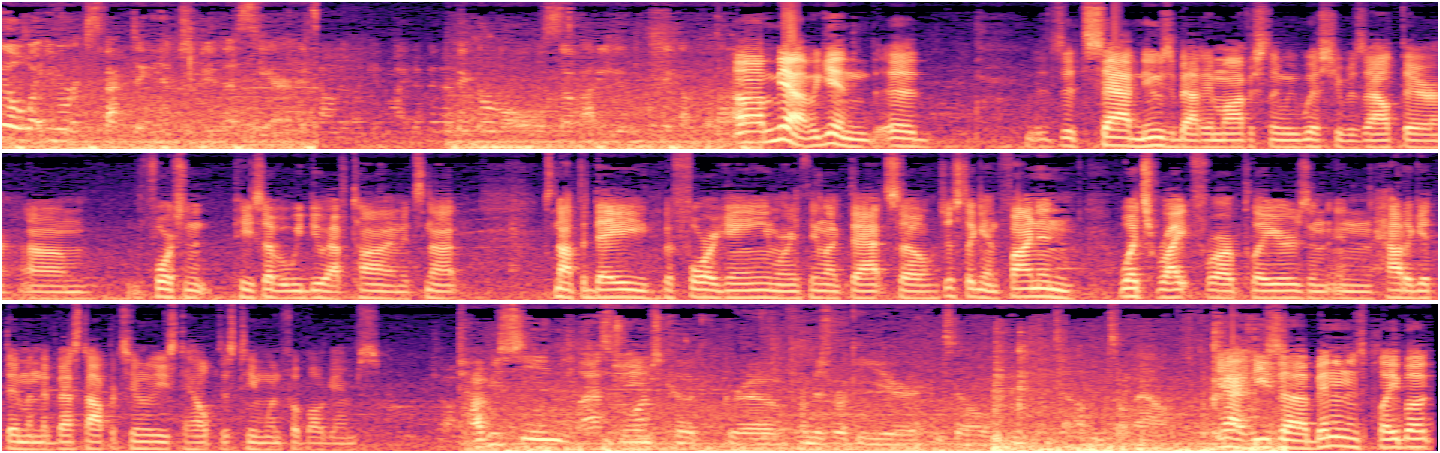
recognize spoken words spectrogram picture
feel what you were expecting him to do this year? It sounded like it might have been a bigger role. So how do you make up for that? Um, yeah, again, uh, it's, it's, sad news about him. Obviously, we wish he was out there. Um, the fortunate piece of it, we do have time. It's not it's not the day before a game or anything like that. So just again, finding what's right for our players and, and how to get them in the best opportunities to help this team win football games. Have you seen James Cook grow from his rookie year until, until up until now? Yeah, he's uh, been in his playbook.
